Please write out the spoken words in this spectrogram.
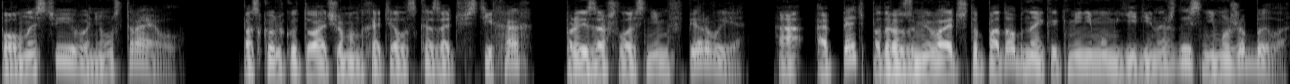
полностью его не устраивал, поскольку то, о чем он хотел сказать в стихах, произошло с ним впервые, а опять подразумевает, что подобное как минимум единожды с ним уже было.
